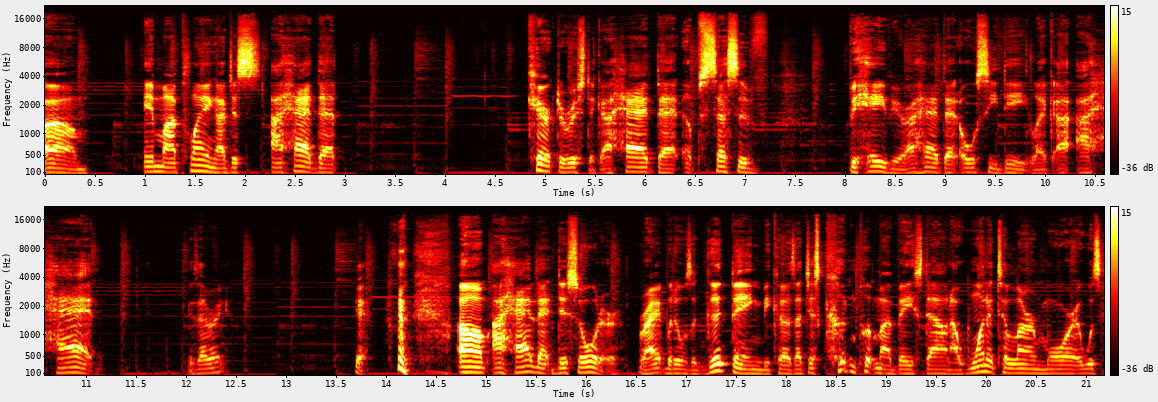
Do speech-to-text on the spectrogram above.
Um, in my playing, I just, I had that characteristic. I had that obsessive behavior. I had that OCD. Like I, I had, is that right? Um, I had that disorder, right? But it was a good thing because I just couldn't put my bass down. I wanted to learn more. It was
